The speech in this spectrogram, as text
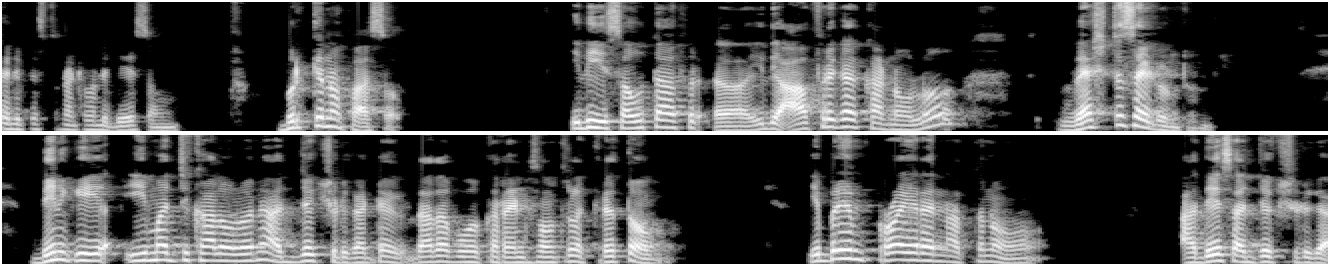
కనిపిస్తున్నటువంటి దేశం బుర్కినా ఫాసో. ఇది సౌత్ ఆఫ్రి ఇది ఆఫ్రికా ఖండంలో వెస్ట్ సైడ్ ఉంటుంది. దీనికి ఈ మధ్య కాలంలోనే అధ్యక్షుడిగా అంటే దాదాపు ఒక రెండు సంవత్సరాల క్రితం ఇబ్రహీం ట్రోయర్ అనే అతను ఆ దేశ అధ్యక్షుడిగా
